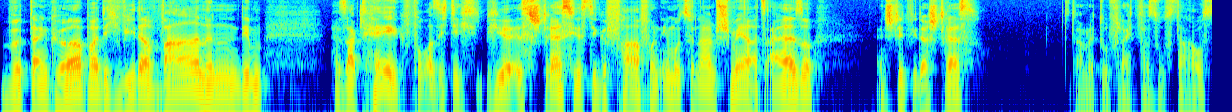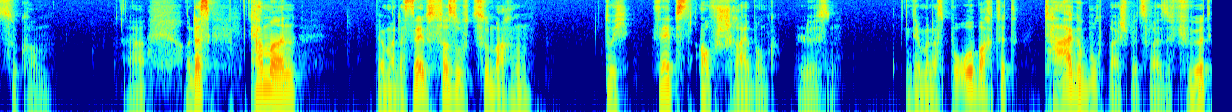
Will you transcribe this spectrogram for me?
wird dein Körper dich wieder warnen, indem er sagt, hey, vorsichtig, hier ist Stress, hier ist die Gefahr von emotionalem Schmerz. Also entsteht wieder Stress, damit du vielleicht versuchst, da rauszukommen. Ja, und das kann man, wenn man das selbst versucht zu machen, durch Selbstaufschreibung lösen indem man das beobachtet, Tagebuch beispielsweise führt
